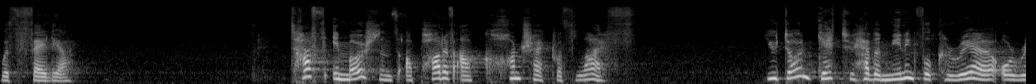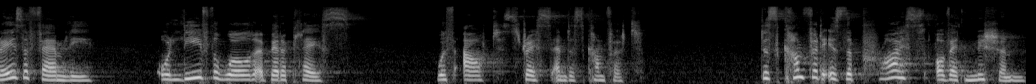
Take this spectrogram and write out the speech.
with failure. Tough emotions are part of our contract with life. You don't get to have a meaningful career or raise a family or leave the world a better place without stress and discomfort. Discomfort is the price of admission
